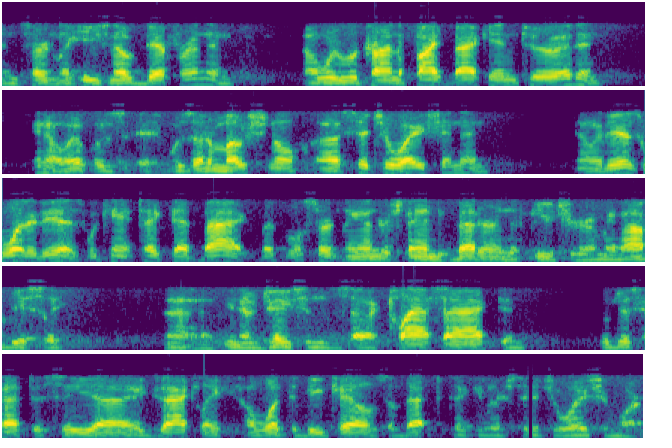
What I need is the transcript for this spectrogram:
And certainly he's no different. And uh, we were trying to fight back into it. And, you know, it was, it was an emotional uh, situation. And, you know, it is what it is. We can't take that back, but we'll certainly understand it better in the future. I mean, obviously, uh, you know, Jason's uh, class act and we'll just have to see uh, exactly uh, what the details of that particular situation were.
